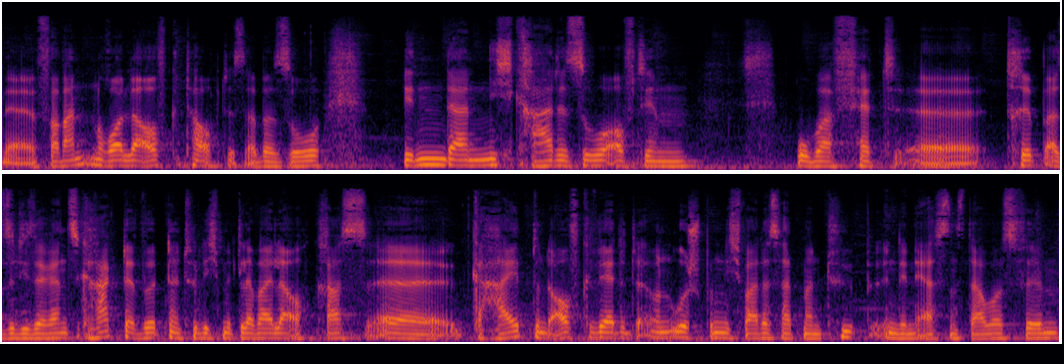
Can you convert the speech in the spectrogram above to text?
äh, äh, Verwandtenrolle aufgetaucht ist, aber so bin da nicht gerade so auf dem Boba Fett äh. Also dieser ganze Charakter wird natürlich mittlerweile auch krass äh, gehypt und aufgewertet und ursprünglich war das halt mal ein Typ in den ersten Star Wars Filmen.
